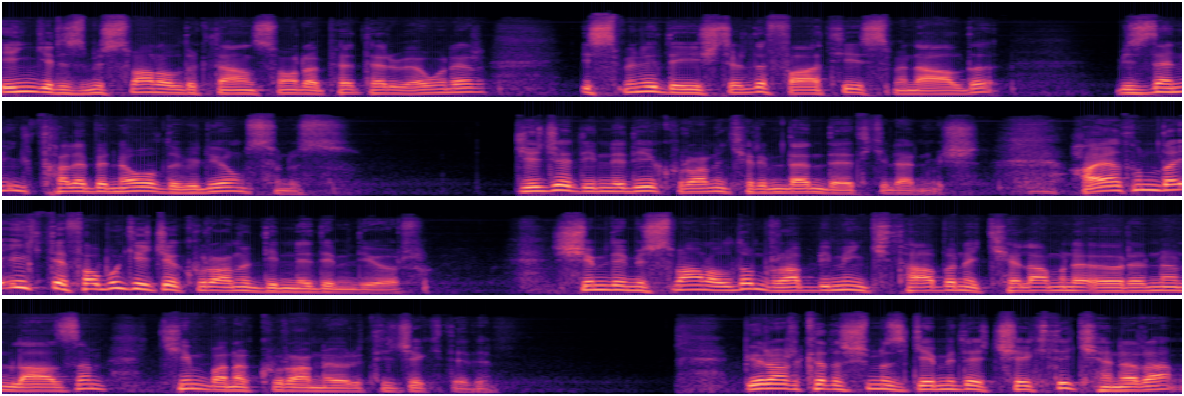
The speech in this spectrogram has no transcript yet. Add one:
İngiliz Müslüman olduktan sonra Peter ve Uner ismini değiştirdi, Fatih ismini aldı. Bizden ilk talebi ne oldu biliyor musunuz? Gece dinlediği Kur'an-ı Kerim'den de etkilenmiş. Hayatımda ilk defa bu gece Kur'an'ı dinledim diyor. Şimdi Müslüman oldum, Rabbimin kitabını, kelamını öğrenmem lazım. Kim bana Kur'an öğretecek dedim. Bir arkadaşımız gemide çekti kenara.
